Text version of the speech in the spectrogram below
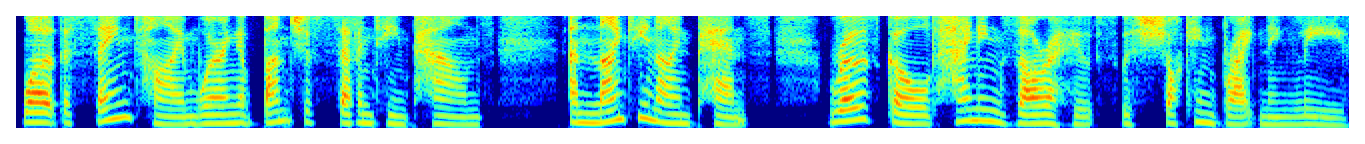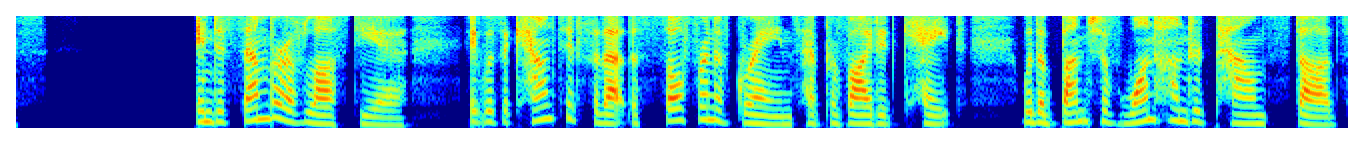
while at the same time wearing a bunch of £17 and 99 pence rose gold hanging Zara hoops with shocking brightening leaves. In December of last year, it was accounted for that the Sovereign of Grains had provided Kate with a bunch of £100 studs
